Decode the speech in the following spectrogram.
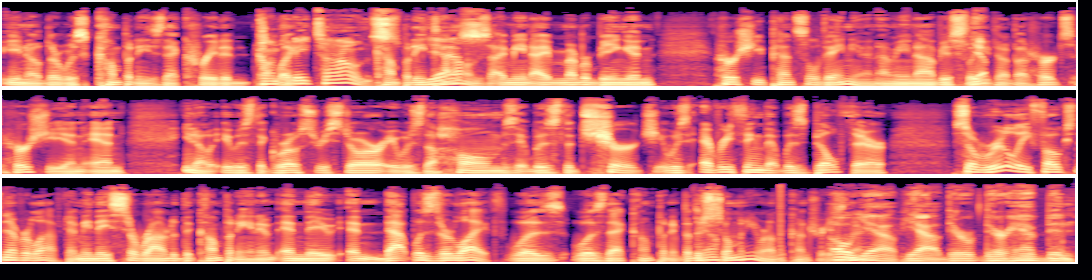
You know, there was companies that created company like, towns. Company yes. towns. I mean, I remember being in Hershey, Pennsylvania. And I mean, obviously, Yep. you talk about Hertz, Hershey, and and you know, it was the grocery store, it was the homes, it was the church, it was everything that was built there. So really, folks never left. I mean, they surrounded the company, and and they and that was their life was was that company. But there's Yeah. so many around the country. Oh there? yeah, yeah. There, there have been,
